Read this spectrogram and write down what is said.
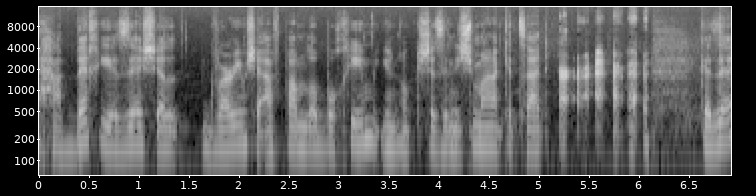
הבכי הזה של גברים שאף פעם לא בוכים, you know, כשזה נשמע קצת כזה,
